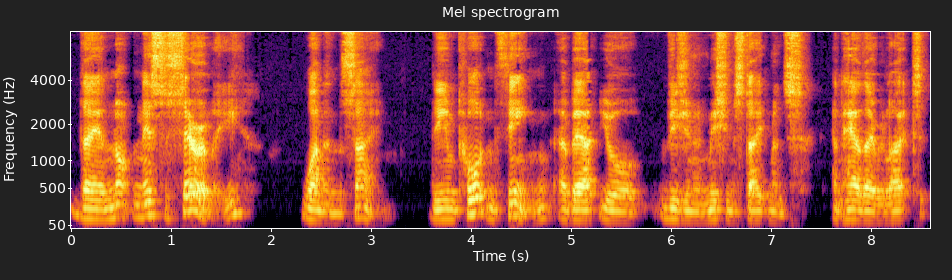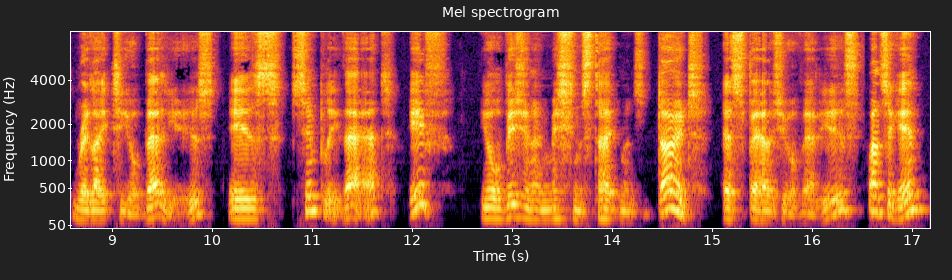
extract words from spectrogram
They are not necessarily one and the same. The important thing about your vision and mission statements and how they relate, relate to your values is simply that if your vision and mission statements don't espouse your values, once again,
